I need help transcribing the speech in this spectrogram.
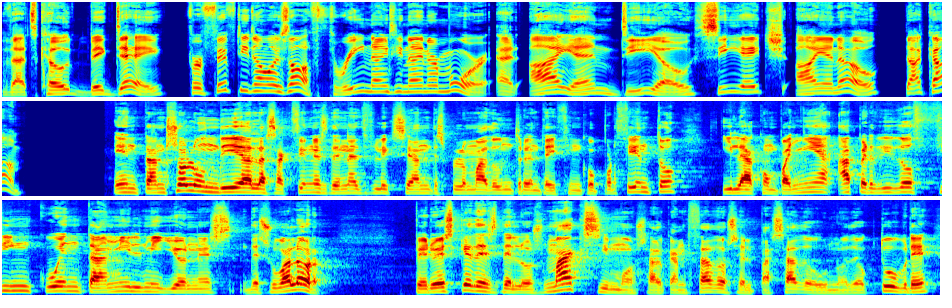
That's code BIGDAY for $50 off $399 or more at. En tan solo un día las acciones de Netflix se han desplomado un 35% y la compañía ha perdido 50.000 millones de su valor. Pero es que desde los máximos alcanzados el pasado 1 de octubre,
